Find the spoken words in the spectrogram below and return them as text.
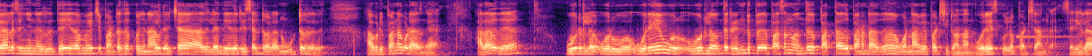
வேலை செஞ்சு இருக்கிறது ஏதோ முயற்சி பண்ணுறது கொஞ்சம் நாள் கழிச்சா அதுலேருந்து எதுவும் ரிசல்ட் வரலன்னு விட்டுறது. அப்படி பண்ணக்கூடாதுங்க. அதாவது ஊரில் ஒரு ஒரே ஊர் ஊரில் வந்து ரெண்டு பேர் பசங்க வந்து பத்தாவது பன்னெண்டாவது ஒன்றாவே படிச்சுட்டு வந்தாங்க ஒரே ஸ்கூலில் படித்தாங்க சரிங்களா?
